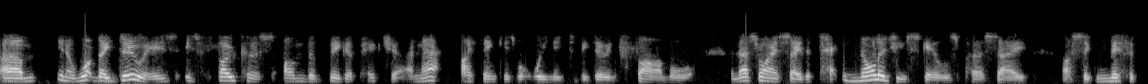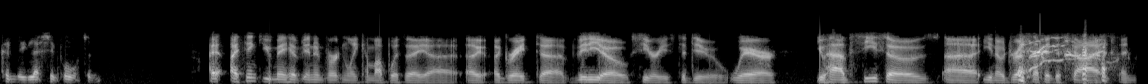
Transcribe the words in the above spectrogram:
um, you know, what they do is, is focus on the bigger picture. And that, I think, is what we need to be doing far more. And that's why I say the technology skills per se are significantly less important. I, I think you may have inadvertently come up with a, uh, a, a, great uh, video series to do where you have CISOs, uh, you know, dress up in disguise and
